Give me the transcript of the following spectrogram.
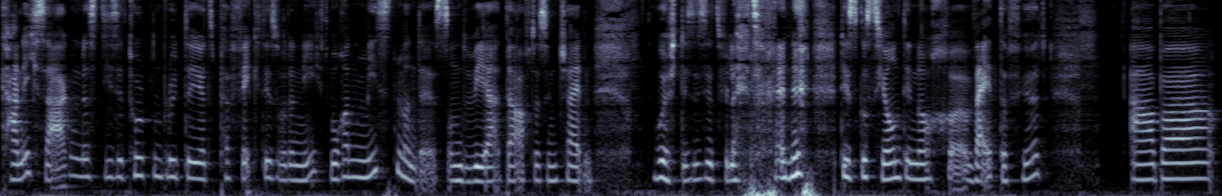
kann ich sagen, dass diese Tulpenblüte jetzt perfekt ist oder nicht? Woran misst man das und wer darf das entscheiden? Wurscht, das ist jetzt vielleicht eine Diskussion, die noch äh, weiterführt. Aber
